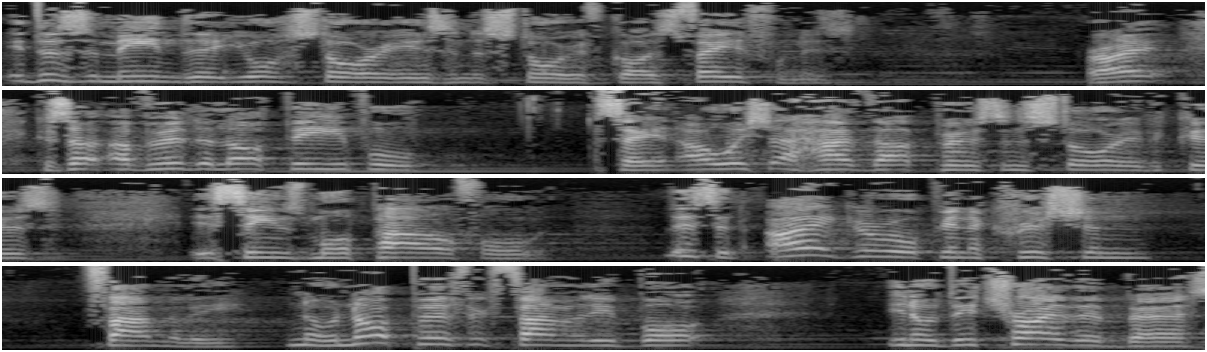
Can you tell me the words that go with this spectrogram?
it doesn't mean that your story isn't a story of God's faithfulness right? Because I've heard a lot of people saying, I wish I had that person's story because it seems more powerful. Listen, I grew up in a Christian family. No, not perfect family, but, you know, they try their best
